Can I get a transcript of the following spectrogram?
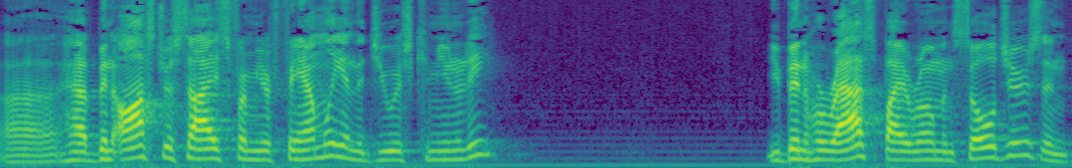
uh, have been ostracized from your family and the Jewish community. You've been harassed by Roman soldiers and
